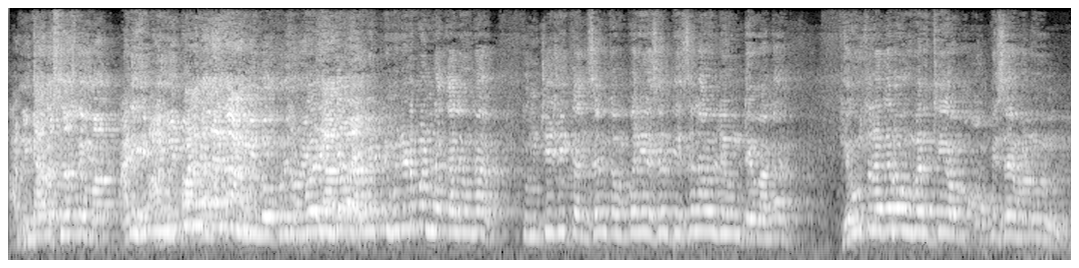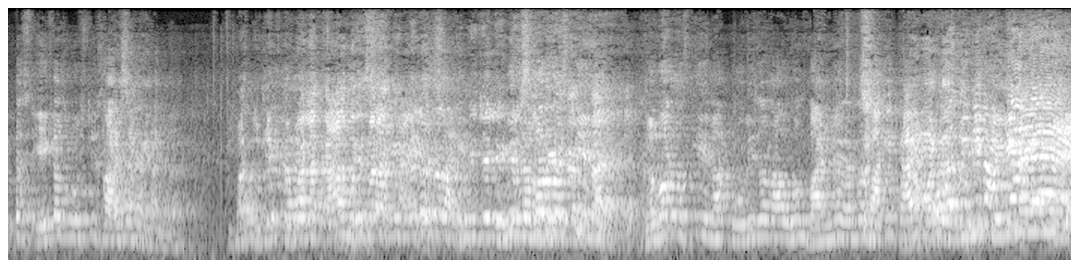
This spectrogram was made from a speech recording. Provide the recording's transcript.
आम्ही नसतो मग. आणि हे आम्ही पण आम्ही. नोकरी आलो आहे. प्रायव्हेट लिमिटेड पण नका लिहू ना. तुमची जी कन्सर्न कंपनी असेल तिचं नाव लिहून ठेवा ना. ठेवूच नका ना उबरची ऑफिस आहे म्हणून. एकच गोष्टी सांगायच्या सांगितलं? तुम्हाला जबरदस्ती ना. जबरदस्ती ना. पोरीचं नाव घेऊन भांडणं करता बाकी काय जबरदस्ती केली नाही.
